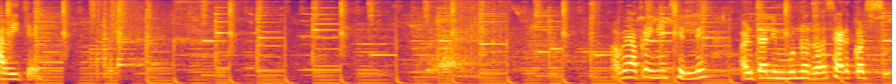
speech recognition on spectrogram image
આવી જાય. હવે આપણે અહીંયા છેલ્લે અડધા લીંબુનો રસ એડ કરશું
